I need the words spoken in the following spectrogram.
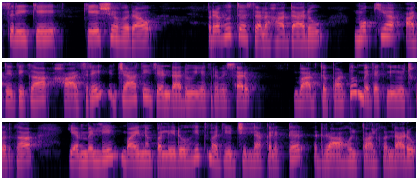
శ్రీ కె కేశవరావు ప్రభుత్వ సలహాదారు ముఖ్య అతిథిగా హాజరై జాతీయ జెండాను ఎగురవేశారు వారితో పాటు మెదక్ నియోజకవర్గ ఎమ్మెల్యే మైనంపల్లి రోహిత్ మరియు జిల్లా కలెక్టర్ రాహుల్ పాల్గొన్నారు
